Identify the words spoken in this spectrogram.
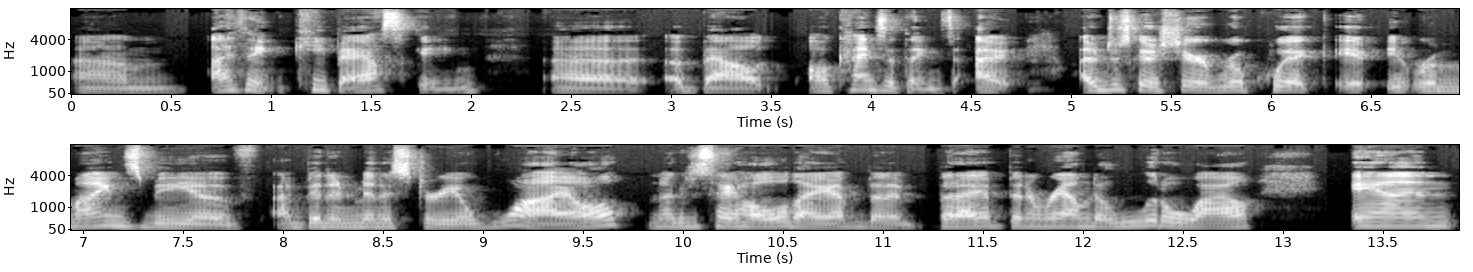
um, I think, keep asking uh, about all kinds of things. I, I'm just going to share real quick. It, it, reminds me of I've been in ministry a while. I'm not going to say how old I am, but but I have been around a little while, and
